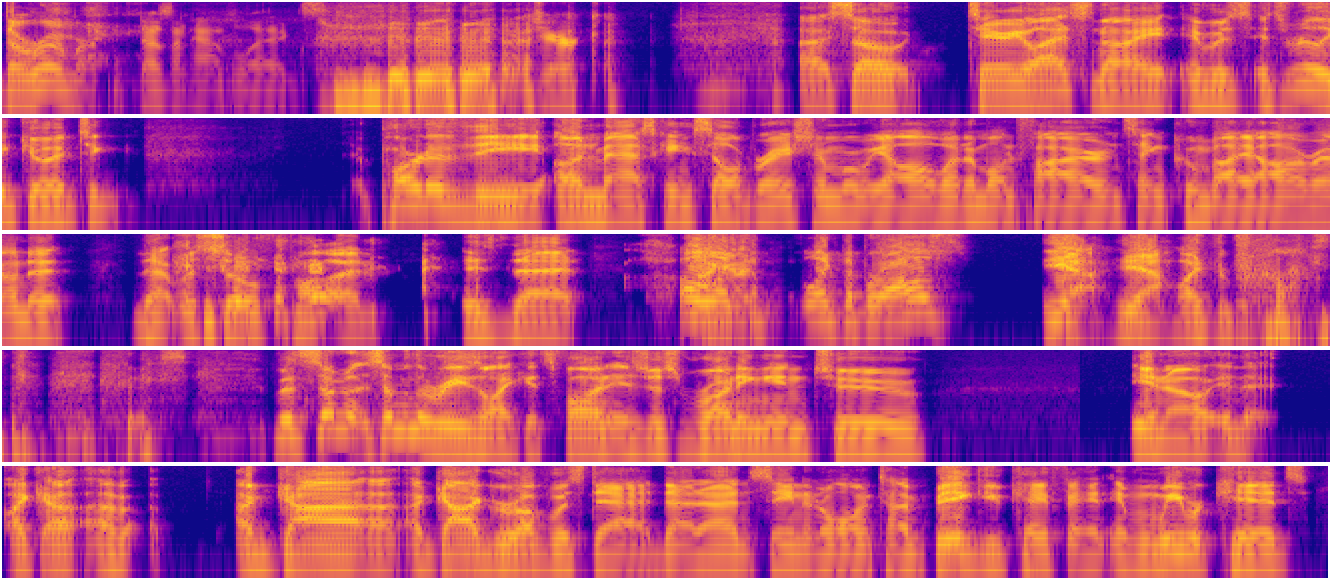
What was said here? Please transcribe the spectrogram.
The rumor doesn't have legs. Jerk. Uh, so Terry, last night it was. It's really good to. Part of the unmasking celebration where we all lit him on fire and sang "Kumbaya" around it. That was so fun. is that Oh, I like got- the like the bras? Yeah, yeah, like the but some some of the reason like it's fun is just running into, you know, like a a, a guy a, guy grew up with dad that I hadn't seen in a long time, big UK fan, and when we were kids.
